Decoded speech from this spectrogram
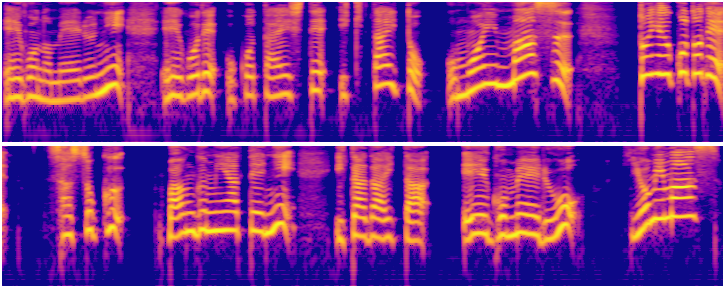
英語のメールに、英語でお答えしていきたいと思います。ということで、早速、番組宛てにいただいた英語メールを読みます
